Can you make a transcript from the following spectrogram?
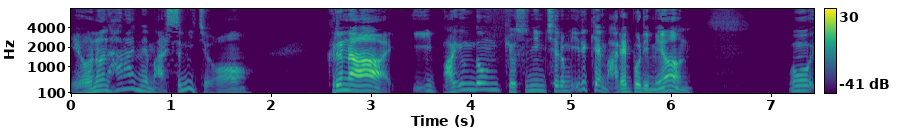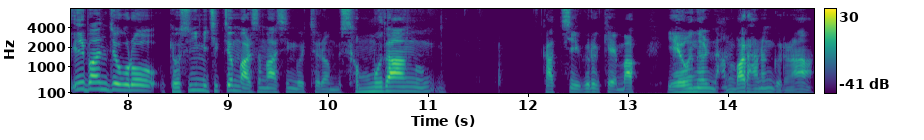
예언은 하나님의 말씀이죠. 그러나 이 박영동 교수님처럼 이렇게 말해버리면 어, 일반적으로 교수님이 직접 말씀하신 것처럼 선무당 같이 그렇게 막 예언을 남발하는 거나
